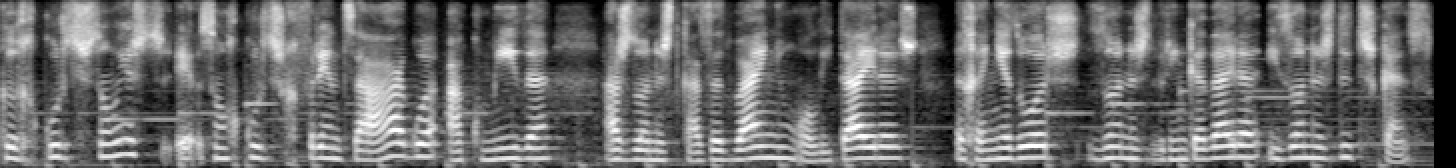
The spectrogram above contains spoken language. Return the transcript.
Que recursos são estes? É, são recursos referentes à água, à comida, às zonas de casa de banho ou liteiras, arranhadores, zonas de brincadeira e zonas de descanso.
